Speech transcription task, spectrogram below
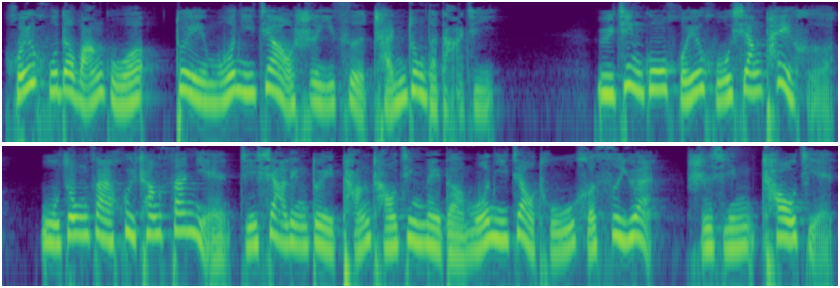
回鹘的亡国对摩尼教是一次沉重的打击。与进攻回鹘相配合，武宗在会昌三年即下令对唐朝境内的摩尼教徒和寺院实行抄检，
